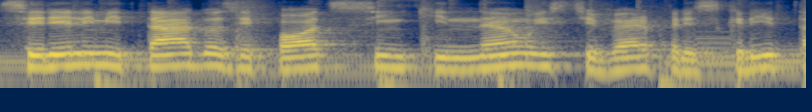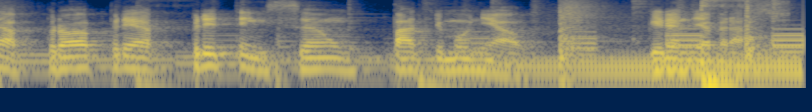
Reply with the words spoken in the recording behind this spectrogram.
seria limitado às hipóteses em que não estiver prescrita a própria pretensão patrimonial. Grande abraço.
